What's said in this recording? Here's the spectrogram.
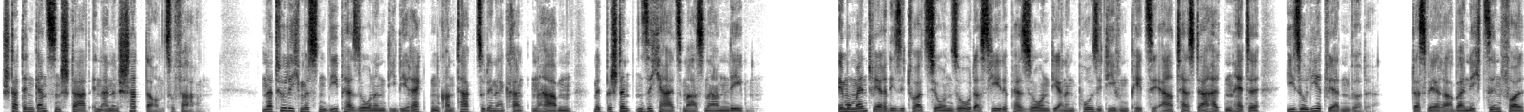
statt den ganzen Staat in einen Shutdown zu fahren. Natürlich müssten die Personen, die direkten Kontakt zu den Erkrankten haben, mit bestimmten Sicherheitsmaßnahmen leben. Im Moment wäre die Situation so, dass jede Person, die einen positiven PCR-Test erhalten hätte, isoliert werden würde. Das wäre aber nicht sinnvoll,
